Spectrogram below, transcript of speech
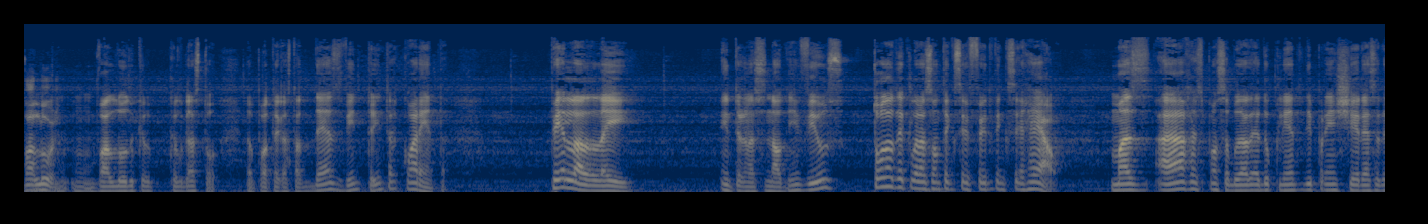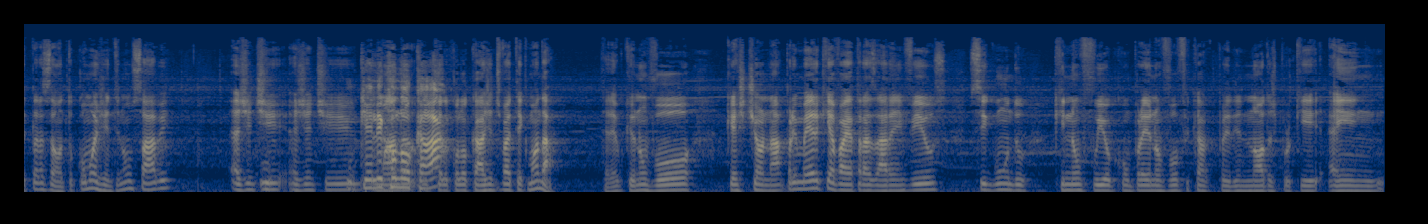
Valor. um, um valor do que, ele- que ele gastou. Ele pode ter gastado 10, 20, 30, 40. Pela lei internacional de envios, toda declaração tem que ser feita, tem que ser real. Mas a responsabilidade é do cliente de preencher essa declaração. Então, como a gente não sabe, a gente, a gente o que ele colocar- o que ele colocar, a gente vai ter que mandar. Entendeu? Porque eu não vou questionar. Primeiro, que vai atrasar envios. Segundo, que não fui eu que comprei, eu não vou ficar perdendo notas, porque em,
